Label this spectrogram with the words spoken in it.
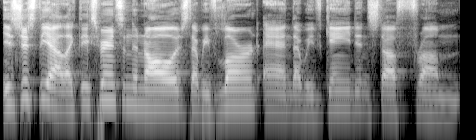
is just yeah like the experience and the knowledge that we've learned and that we've gained and stuff from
